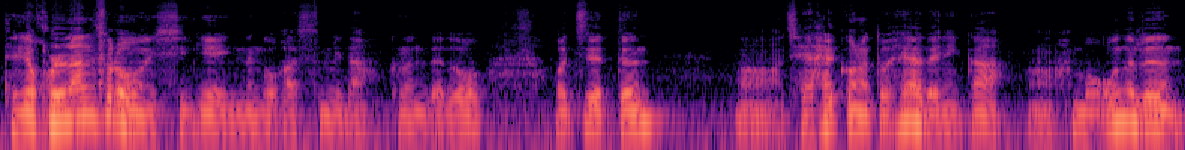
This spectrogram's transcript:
되게 혼란스러운 시기에 있는 것 같습니다. 그런데도 어찌됐든 어, 제할 거는 또 해야 되니까 어, 한번 오늘은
